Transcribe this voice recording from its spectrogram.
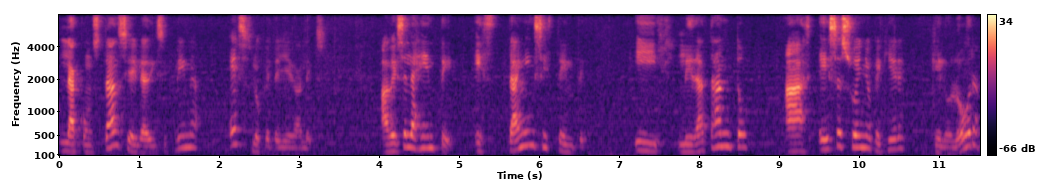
la constancia y la disciplina es lo que te llega al éxito. A veces la gente es tan insistente y le da tanto a ese sueño que quiere que lo logra.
